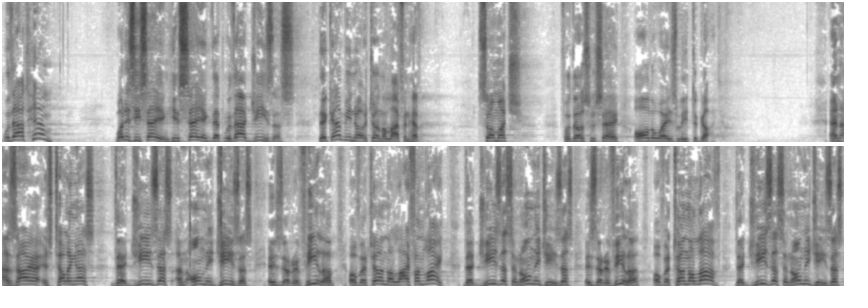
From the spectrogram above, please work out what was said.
without him. What is he saying? He's saying that without Jesus, there can be no eternal life in heaven. So much for those who say all the ways lead to God. And Isaiah is telling us that Jesus and only Jesus is the revealer of eternal life and light. That Jesus and only Jesus is the revealer of eternal love. That Jesus and only Jesus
